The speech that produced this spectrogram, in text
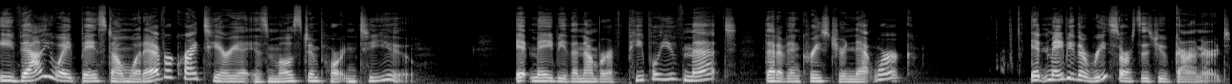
Evaluate based on whatever criteria is most important to you. It may be the number of people you've met that have increased your network. It may be the resources you've garnered.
